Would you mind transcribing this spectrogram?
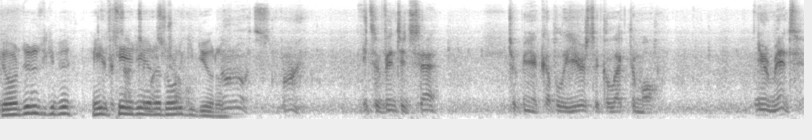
Gördüğünüz gibi Helicarrier'a doğru gidiyorum. No, no, it's fine. It's a vintage set. Took me a couple of years to collect them all. Near mint.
